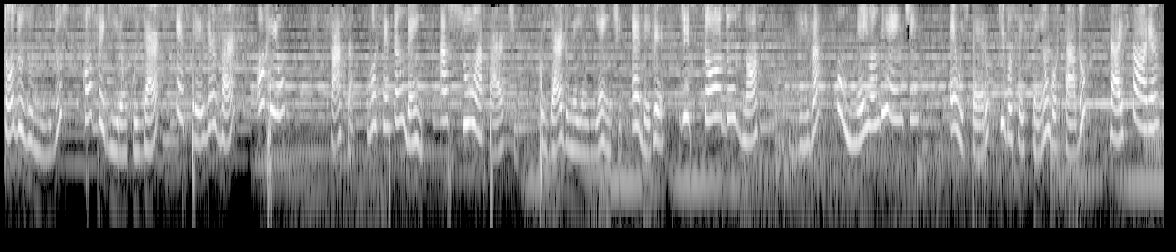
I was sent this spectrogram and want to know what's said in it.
Todos unidos conseguiram cuidar e preservar o rio. Faça você também a sua parte. Cuidar do meio ambiente é dever de todos nós. Viva o meio ambiente! Eu espero que vocês tenham gostado da história.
